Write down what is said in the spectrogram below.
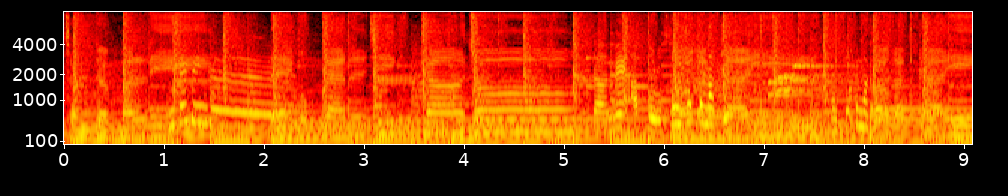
점점 멀리. 빙글빙글. 내 공간을 지켜줘. 그 다음에 앞으로 손 조그맣게. 가까이 더 조그맣게. 더 가까이.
